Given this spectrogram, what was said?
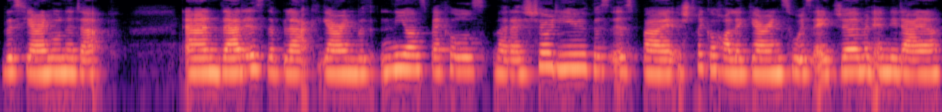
this yarn will knit up. And that is the black yarn with neon speckles that I showed you. This is by Strickoholic Yarns, who is a German indie dyer.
